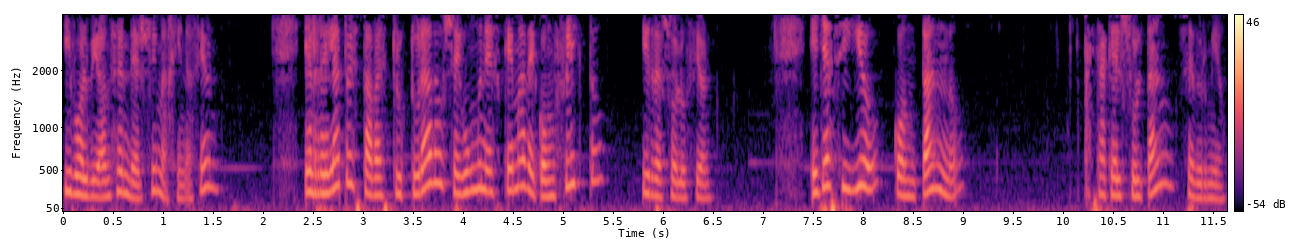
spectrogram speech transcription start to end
y volvió a encender su imaginación. El relato estaba estructurado según un esquema de conflicto y resolución. Ella siguió contando hasta que el sultán se durmió.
